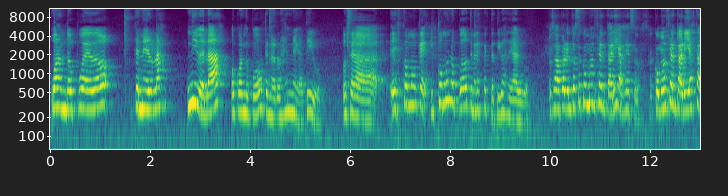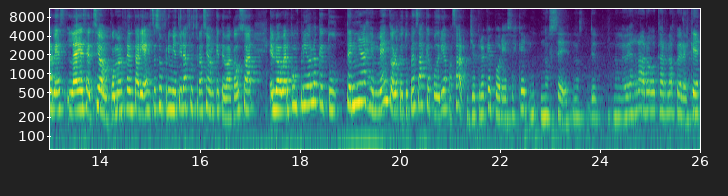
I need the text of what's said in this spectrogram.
cuando puedo tenerlas niveladas o cuando puedo tenerlas en negativo. O sea, es como que, ¿y cómo no puedo tener expectativas de algo? O sea, pero entonces, ¿cómo enfrentarías eso? O sea, ¿Cómo enfrentarías tal vez la decepción? ¿Cómo enfrentarías este sufrimiento y la frustración que te va a causar el no haber cumplido lo que tú tenías en mente o lo que tú pensabas que podría pasar? Yo creo que por eso es que, no sé, no, yo- no me veas raro, Carla, pero es que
